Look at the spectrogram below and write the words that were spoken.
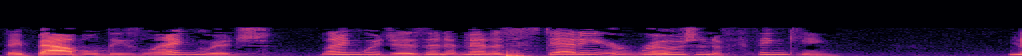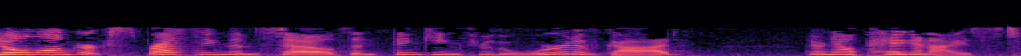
They babbled these language, languages, and it meant a steady erosion of thinking. No longer expressing themselves and thinking through the Word of God, they're now paganized.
